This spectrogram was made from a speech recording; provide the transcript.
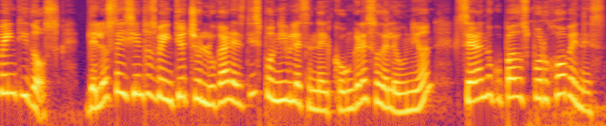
22 de los 628 lugares disponibles en el Congreso de la Unión serán ocupados por jóvenes,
